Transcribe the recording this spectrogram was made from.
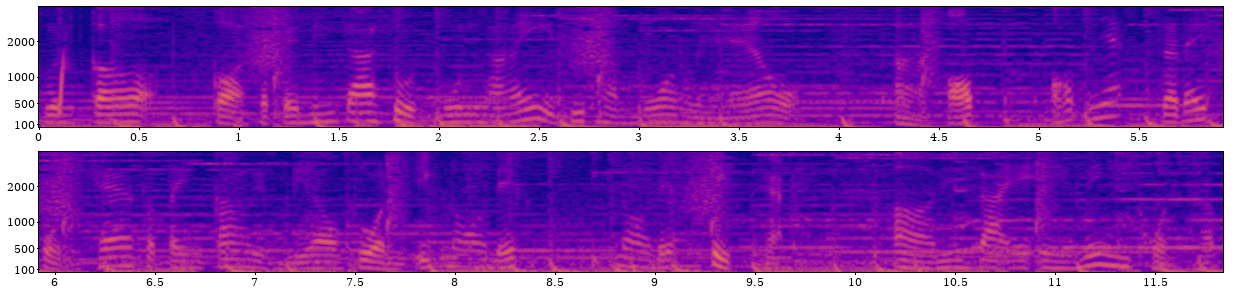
ส่วนเกาะเกาะจะเป็นนินจาสูตรมูนไลท์ที่ทำม่วงแล้วออฟออฟเนี่ยจะได้ผลแค่สเตงเก้าอย่างเดียว ส่วน ignore deck ignore deck 10เนี่ยนินจา AA ไม่มีผลครับ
